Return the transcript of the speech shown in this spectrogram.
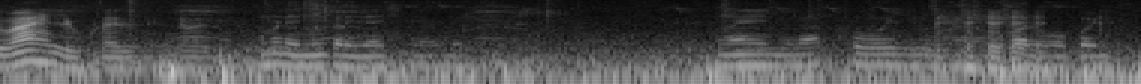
વાહેલું હમણાં નીકળી જાય છે. રાખો ચાલવો પડે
